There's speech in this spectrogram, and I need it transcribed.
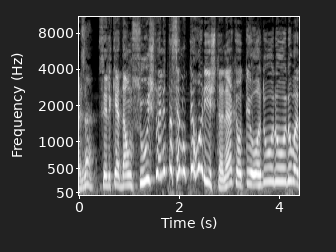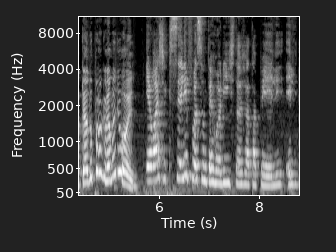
Pois é. Se ele quer dar um susto, ele tá sendo um terrorista, né? Que é o teor do, do, do até do programa de hoje. Eu acho que se ele fosse um terrorista, JP, ele, ele,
